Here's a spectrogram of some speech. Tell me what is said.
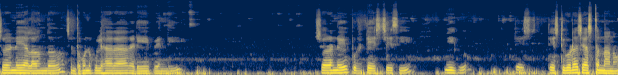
చూడండి ఎలా ఉందో చింతపండు పులిహోర రెడీ అయిపోయింది. చూడండి ఇప్పుడు టేస్ట్ చేసి మీకు టేస్ట్ టేస్ట్ కూడా చేస్తున్నాను.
